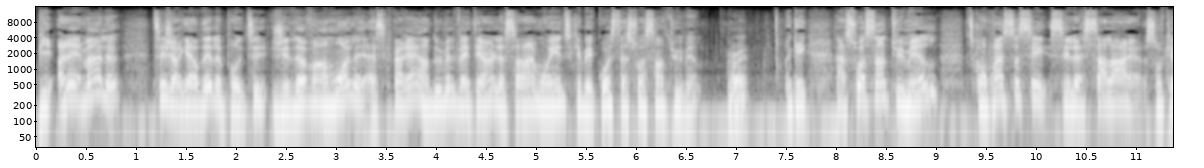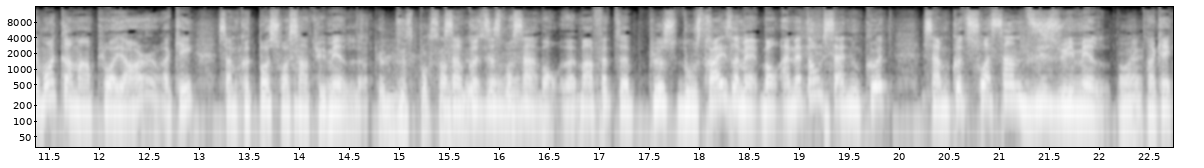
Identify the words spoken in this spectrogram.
Puis honnêtement, là, tu sais, je regardais, là, pour, j'ai devant moi, là, à ce qui paraît, en 2021, le salaire moyen du Québécois, c'était 68 000. Ouais. OK? À 68 000, tu comprends, ça, c'est, c'est le salaire. Sauf que moi, comme employeur, OK, ça me coûte pas 68 000. Là. Ça coûte 10% Ça me coûte 10% Bon, euh, ben, en fait, euh, plus 12, 13, là, mais bon, admettons que ça nous coûte, ça me coûte 78 000. Ouais. OK?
